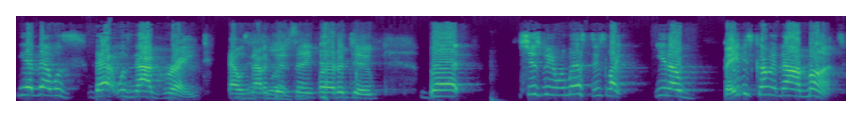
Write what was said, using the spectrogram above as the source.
Yeah, that was that was not great. That was not a good thing for her to do. But she's being realistic. It's like you know, baby's coming nine months.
